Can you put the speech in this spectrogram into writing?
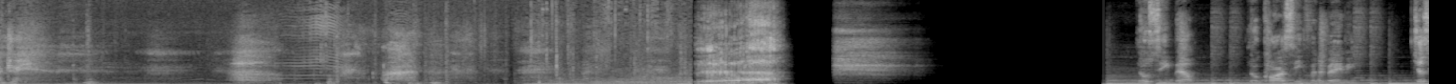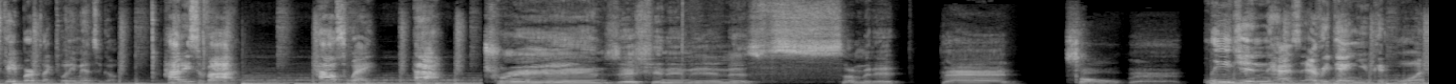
Audrey. Seatbelt, no car seat for the baby. Just gave birth like 20 minutes ago. How they survive? Houseway, how? Transitioning into some of that bad, so bad. Legion has everything you could want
